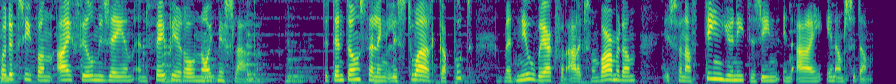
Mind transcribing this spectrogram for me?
Productie van iFilm Museum en VPRO Nooit meer slapen. De tentoonstelling L'Histoire Caput met nieuw werk van Alex van Warmerdam is vanaf 10 juni te zien in AI in Amsterdam.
